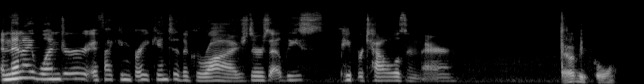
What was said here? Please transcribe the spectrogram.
And then I wonder if I can break into the garage. There's at least paper towels in there. That would be cool.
